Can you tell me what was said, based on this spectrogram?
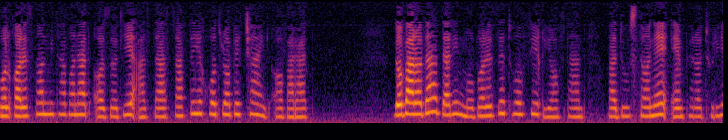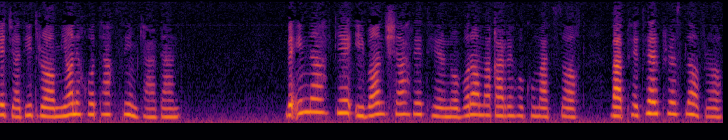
بلغارستان می‌تواند آزادی از دست رفته خود را به چنگ آورد. دو برادر در این مبارزه توفیق یافتند و دوستانه امپراتوری جدید را میان خود تقسیم کردند. به این نحو که ایوان شهر ترنوو را مقر حکومت ساخت و پتر پرسلاف را.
